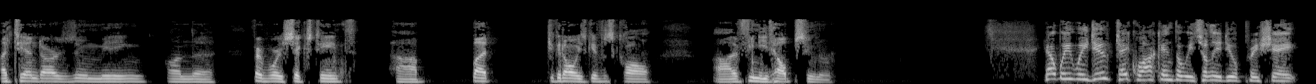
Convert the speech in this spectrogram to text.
attend our Zoom meeting on the February 16th. Uh, but you can always give us a call uh, if you need help sooner. Yeah, we, we do take walk-ins, but we certainly do appreciate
